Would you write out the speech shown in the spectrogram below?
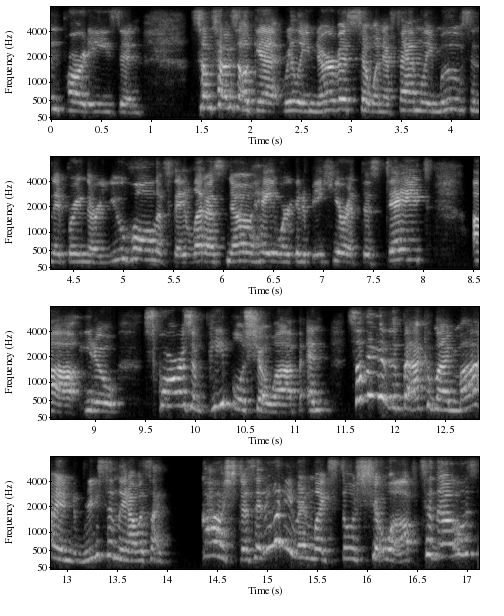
in parties. And sometimes I'll get really nervous. So, when a family moves and they bring their U Haul, if they let us know, hey, we're going to be here at this date, uh, you know, scores of people show up. And something in the back of my mind recently, I was like, gosh, does anyone even like still show up to those?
